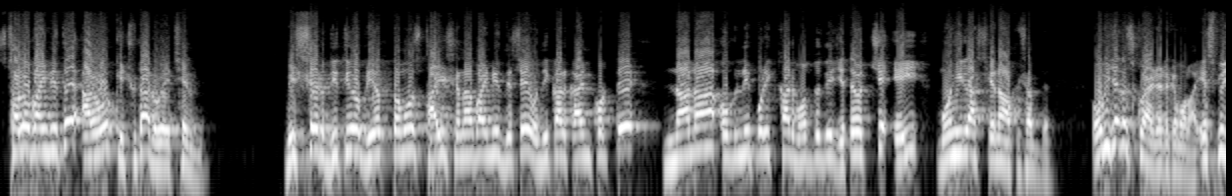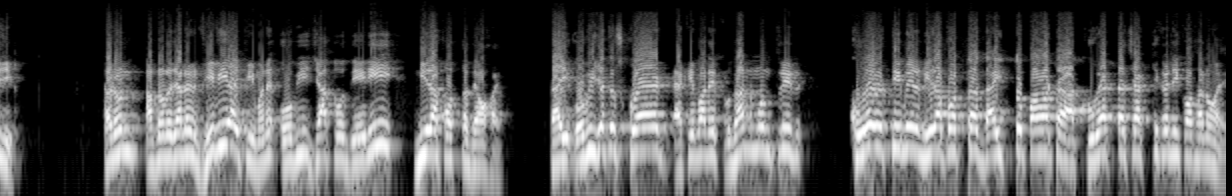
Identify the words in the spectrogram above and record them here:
স্থলবাহিনীতে আরও কিছুটা রয়েছেন। বিশ্বের দ্বিতীয় বৃহত্তম স্থায়ী সেনাবাহিনীর দেশে অধিকার কায়েম করতে নানা অগ্নি পরীক্ষার মধ্য দিয়ে যেতে হচ্ছে এই মহিলা সেনা অফিসারদের। অভিজাত স্কোয়াড এটাকে বলা এসপিজি কারণ আপনারা জানেন ভিভিআইপি মানে অভিজাতদেরই নিরাপত্তা দেওয়া হয়। তাই অভিজাত স্কোয়াড একেবারে প্রধানমন্ত্রীর কোর টিমের নিরাপত্তার দায়িত্ব পাওয়াটা খুব একটা চারটিখানি কথা নয়।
